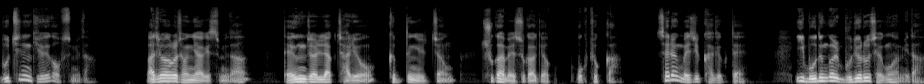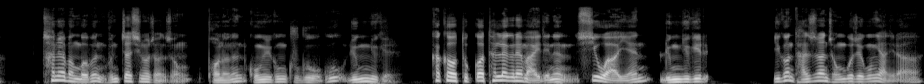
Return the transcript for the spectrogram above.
놓치는 기회가 없습니다. 마지막으로 정리하겠습니다. 대응 전략 자료, 급등 일정, 추가 매수 가격, 목표가, 세력 매집 가격대 이 모든 걸 무료로 제공합니다. 참여 방법은 문자 신호 전송, 번호는 010-9959-661 카카오톡과 텔레그램 아이디는 COIN 661 이건 단순한 정보 제공이 아니라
